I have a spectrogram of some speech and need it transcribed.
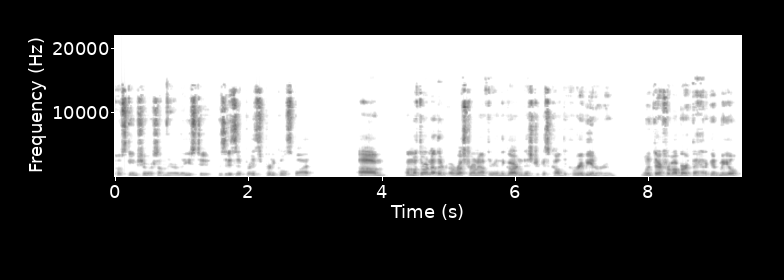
post game show or something there. They used to. It's, it's, a, it's a pretty cool spot. Um, I'm gonna throw another a restaurant out there in the Garden District. It's called the Caribbean Room. Went there for my birthday, had a good meal.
